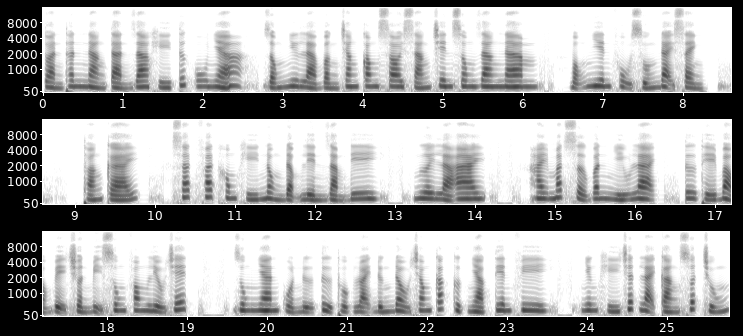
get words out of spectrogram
Toàn thân nàng tản ra khí tức u nhã, giống như là vầng trăng cong soi sáng trên sông Giang Nam, bỗng nhiên phủ xuống đại sảnh. Thoáng cái, sát phát không khí nồng đậm liền giảm đi. Ngươi là ai? Hai mắt sở vân nhíu lại, tư thế bảo vệ chuẩn bị sung phong liều chết. Dung nhan của nữ tử thuộc loại đứng đầu trong các cực nhạc tiên phi, nhưng khí chất lại càng xuất chúng,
